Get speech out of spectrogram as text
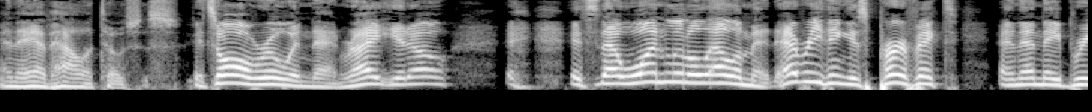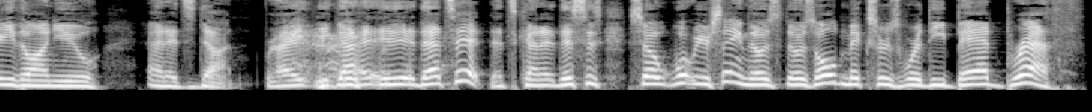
and they have halitosis. It's all ruined then, right? You know, it's that one little element. Everything is perfect, and then they breathe on you, and it's done right? You got eh, that's it. That's kind of this is so what we were saying. Those those old mixers were the bad breath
